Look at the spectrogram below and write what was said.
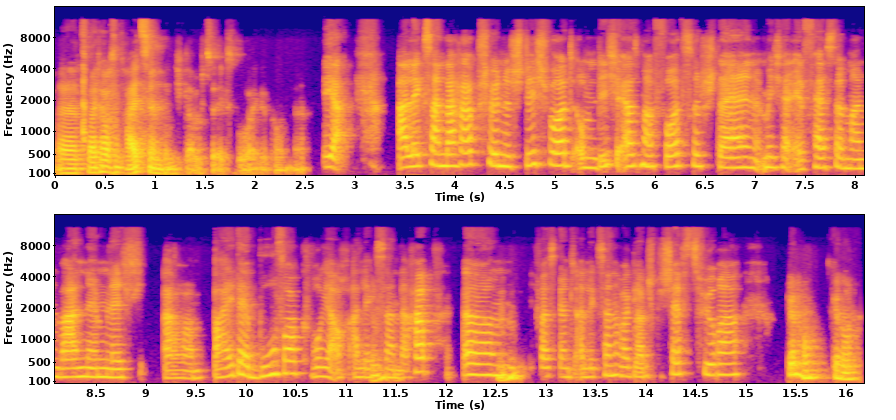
2013 äh, bin ich, glaube ich, zur Expo gekommen. Ja. ja, Alexander Happ, schönes Stichwort, um dich erstmal vorzustellen. Michael Fesselmann war nämlich äh, bei der BUWOG, wo ja auch Alexander mhm. Happ, ähm, mhm. ich weiß gar nicht, Alexander war, glaube ich, Geschäftsführer. Genau, genau.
